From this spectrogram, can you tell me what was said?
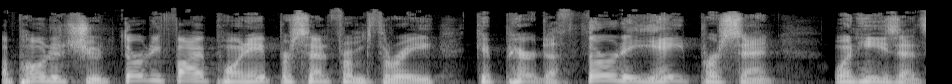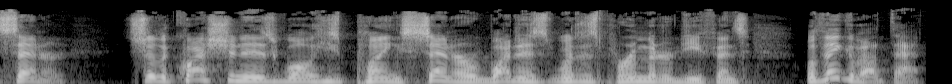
opponents shoot 35.8% from three compared to 38% when he's at center. So the question is, well, he's playing center. What is what is perimeter defense? Well, think about that.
